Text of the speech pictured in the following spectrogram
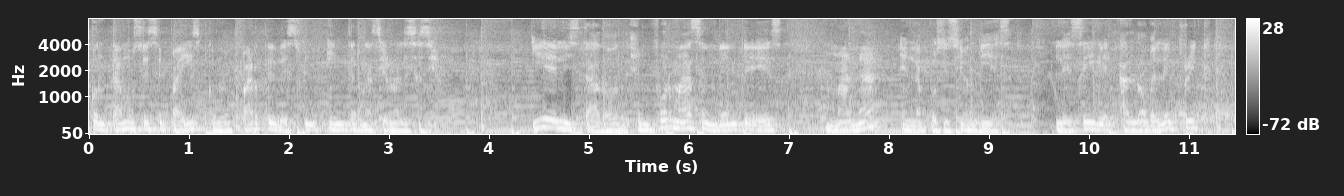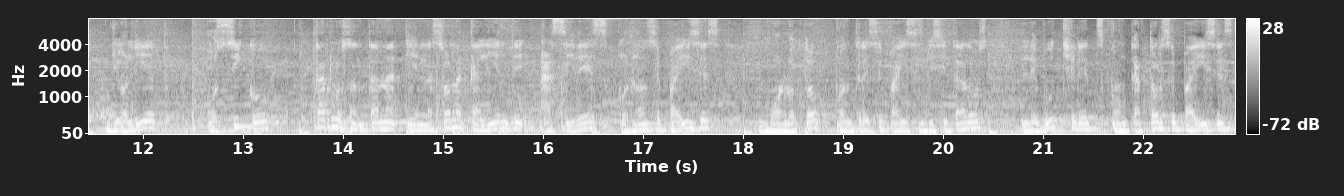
contamos ese país como parte de su internacionalización. Y el listado en forma ascendente es Maná en la posición 10. Le sigue a Love Electric, Joliet, Hocico, Carlos Santana y en la zona caliente Acidez con 11 países, Molotov con 13 países visitados, Le Butcherets con 14 países,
